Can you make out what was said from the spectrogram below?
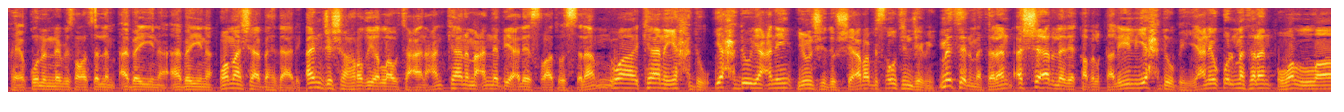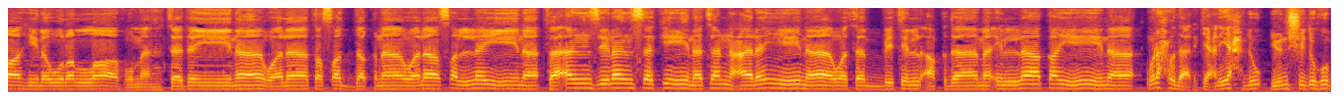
فيقول النبي صلى الله عليه وسلم أبينا أبينا. وما شابه ذلك. أنجشه رضي الله تعالى عنه كان مع النبي عليه الصلاة والسلام وكان يحدو. يحدو يعني ينشد الشعر بصوت جميل. مثل مثلا الشعر الذي قبل قليل يحدو به. يعني يقول مثلا والله لولا الله ما اهتدينا ولا تصدقنا ولا صلينا فأنزلا سكينة علينا وثبت الأقدام إلا قينا. ونحو ذلك. يعني يحدو ينشده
